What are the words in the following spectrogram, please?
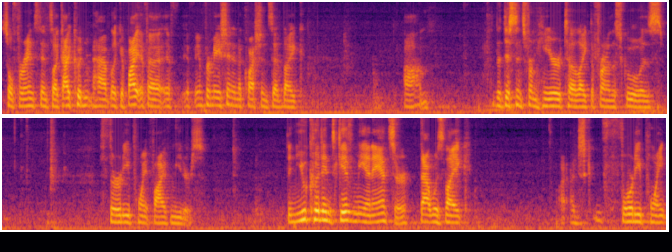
So for instance, like I couldn't have like if I if a, if if information in a question said like um the distance from here to like the front of the school is 30.5 meters. Then you couldn't give me an answer that was like I just 40.5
